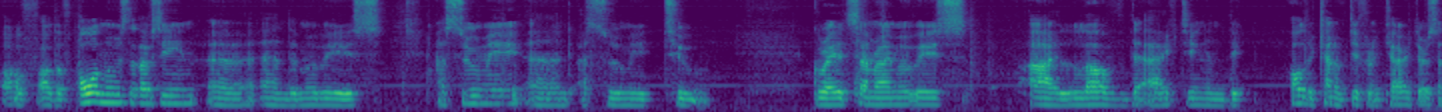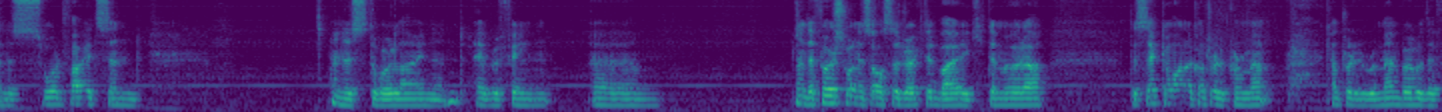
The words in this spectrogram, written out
of out of all movies that I've seen, uh, and the movie is Azumi and Azumi 2. Great samurai movies. I love the acting and the all the kind of different characters and the sword fights and and the storyline and everything. Um, and the first one is also directed by Kitamura. The second one I can't really remember. Can't really remember who the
